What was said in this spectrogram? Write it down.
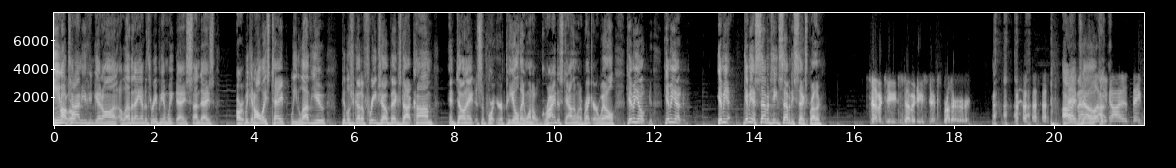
Anytime you can get on, 11 a.m. to 3 p.m. weekdays, Sundays, or we can always tape. We love you. People should go to freejoebiggs.com and donate to support your appeal. They want to grind us down. They want to break our will. Give me a, give me a, give me a, give me a 1776, brother. 1776, brother. All hey, right, man, I Joe. love I- you guys. Thanks.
